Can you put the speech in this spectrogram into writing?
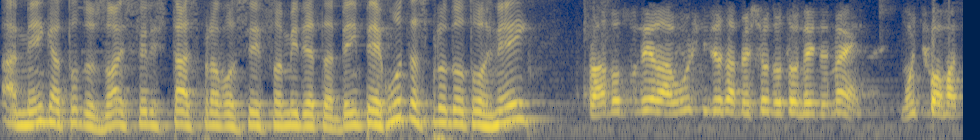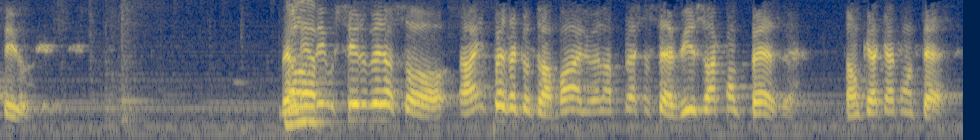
Amém a todos nós, felicidades para você e família também. Perguntas para o doutor Ney? Para o doutor Ney Laúde, que Deus abençoe o doutor Ney também. Muito informativo. Meu Olha... amigo Ciro, veja só, a empresa que eu trabalho, ela presta serviço à Compesa. Então, o que é que acontece?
